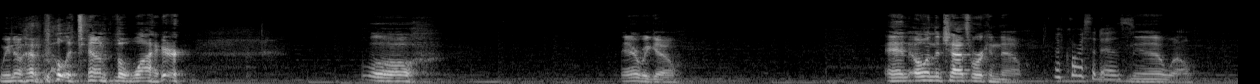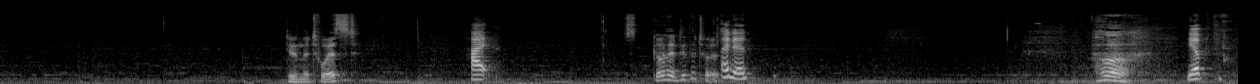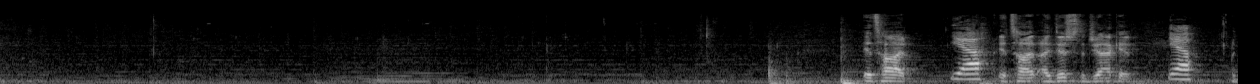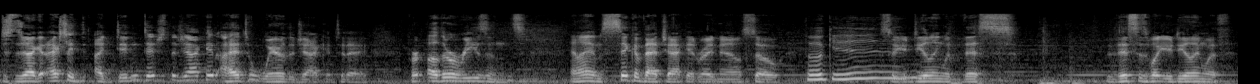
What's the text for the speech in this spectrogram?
We know how to pull it down to the wire. Oh. There we go. And oh, and the chat's working now. Of course it is. Yeah, well. Doing the twist. Hi. Just go ahead, do the twist. I did. Yep. It's hot. Yeah. It's hot. I ditched the jacket. Yeah. I ditched the jacket. Actually, I didn't ditch the jacket. I had to wear the jacket today for other reasons, and I am sick of that jacket right now. So, Fuck it. so you're dealing with this. This is what you're dealing with.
